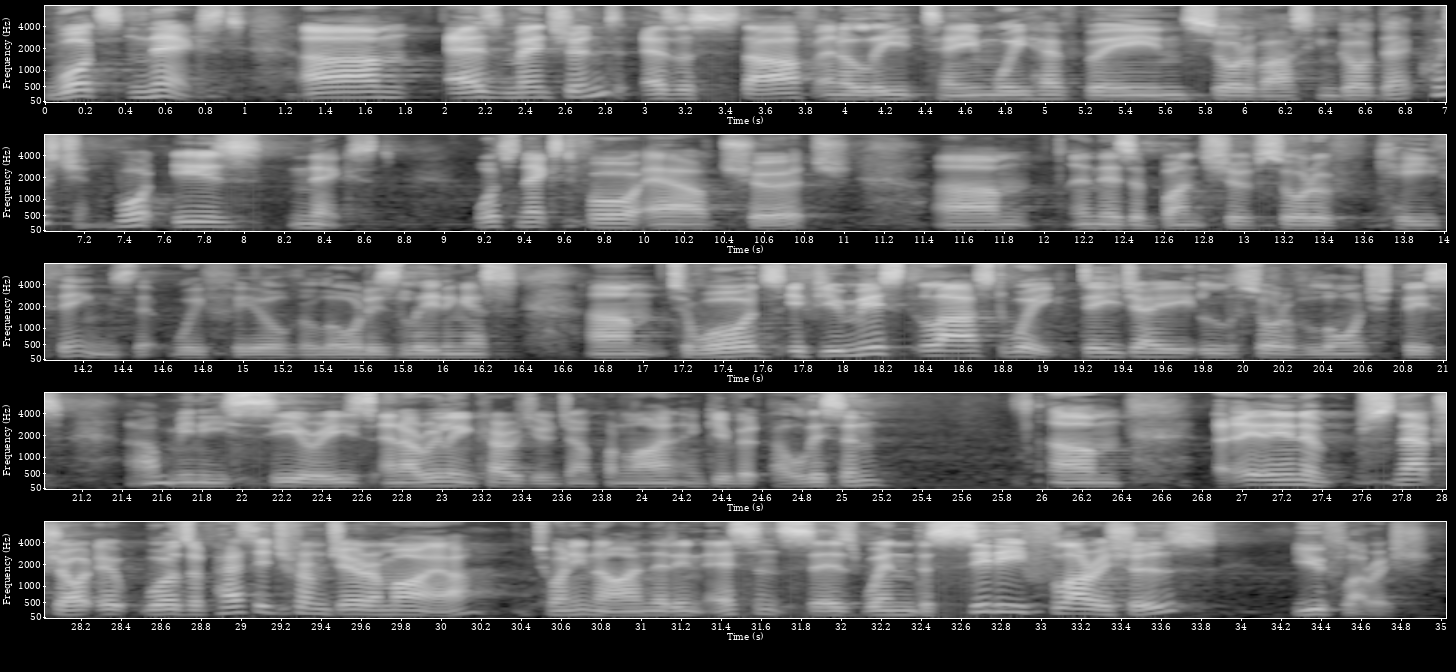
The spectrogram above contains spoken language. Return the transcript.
What's next? Um, as mentioned, as a staff and a lead team, we have been sort of asking God that question What is next? What's next for our church? Um, and there's a bunch of sort of key things that we feel the Lord is leading us um, towards. If you missed last week, DJ sort of launched this uh, mini series, and I really encourage you to jump online and give it a listen. Um, in a snapshot, it was a passage from Jeremiah 29 that, in essence, says, When the city flourishes, you flourish.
